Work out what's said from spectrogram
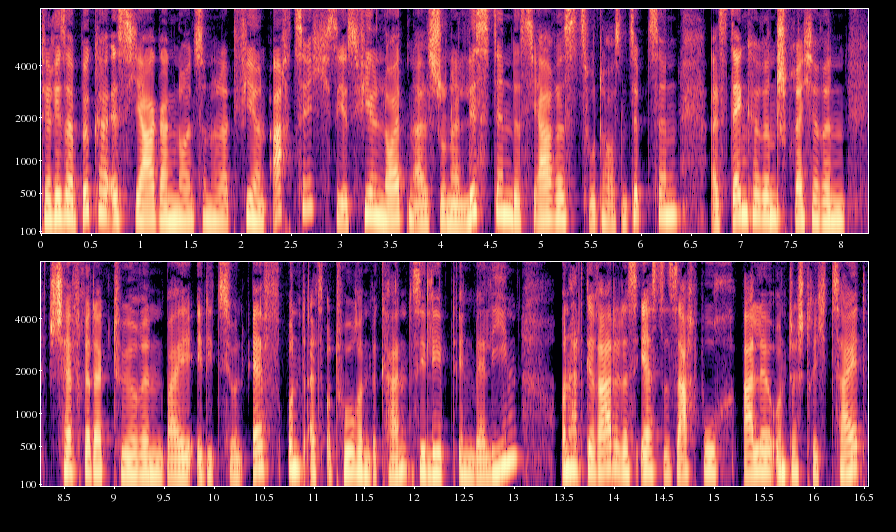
Theresa Bücker ist Jahrgang 1984. Sie ist vielen Leuten als Journalistin des Jahres 2017, als Denkerin, Sprecherin, Chefredakteurin bei Edition F und als Autorin bekannt. Sie lebt in Berlin und hat gerade das erste Sachbuch Alle unterstrich Zeit,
